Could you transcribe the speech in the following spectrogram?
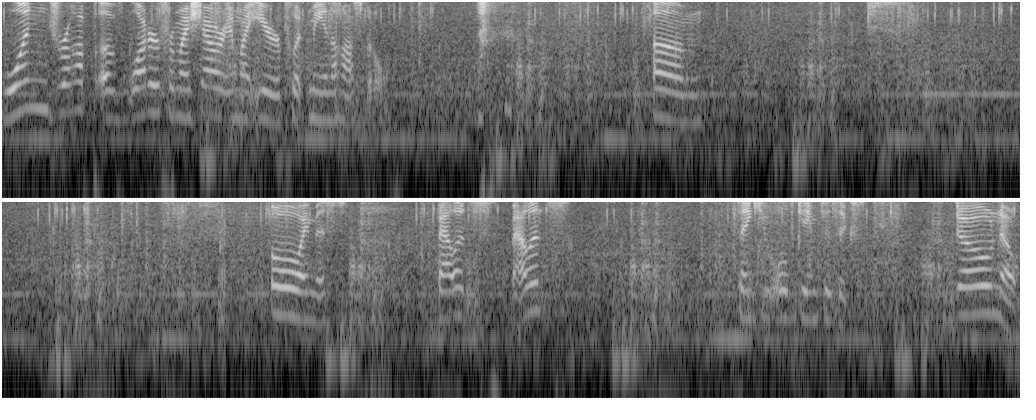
one drop of water from my shower in my ear put me in the hospital. um, Oh, I missed. Balance. Balance. Thank you, old game physics. No, no.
